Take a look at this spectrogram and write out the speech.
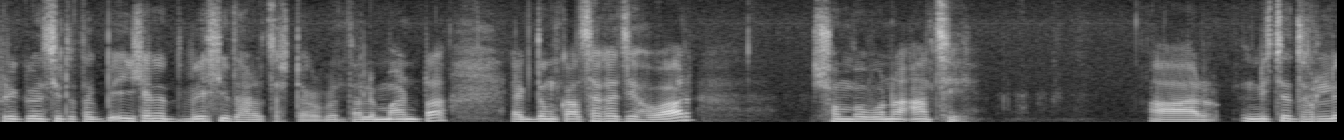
ফ্রিকোয়েন্সিটা থাকবে, এইখানে বেশি ধরার চেষ্টা করবেন। তাহলে মানটা একদম কাছাকাছি হওয়ার সম্ভাবনা আছে। আর নিচে ধরলে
